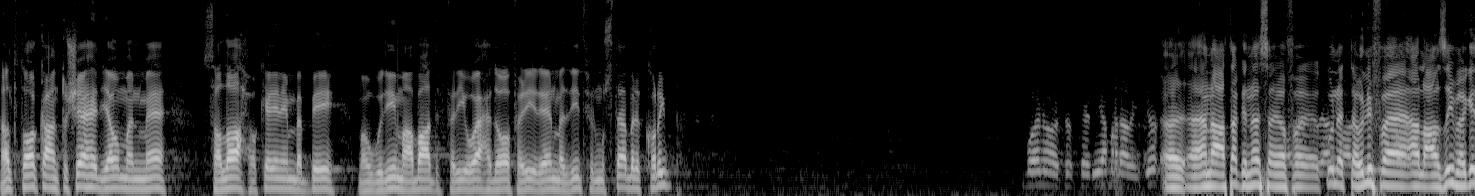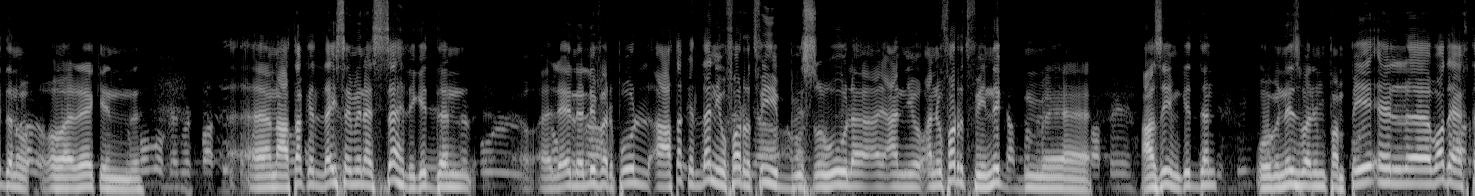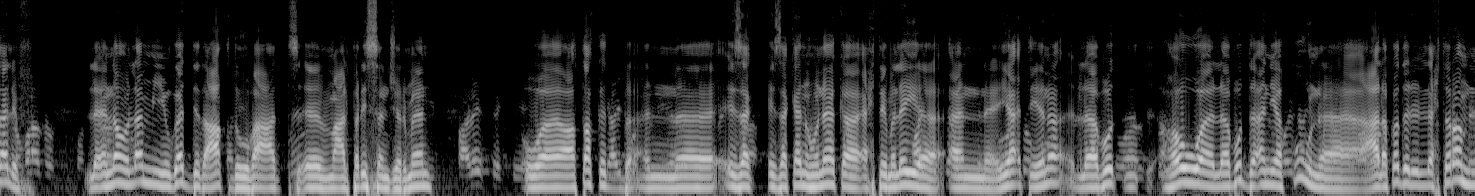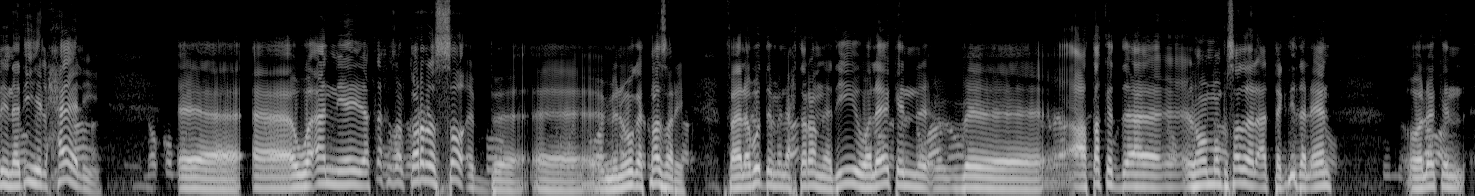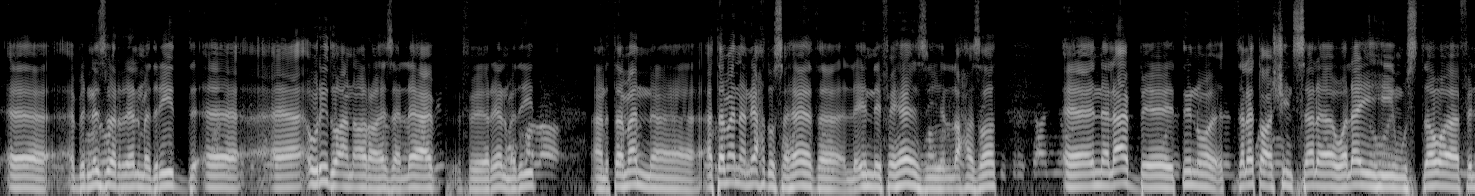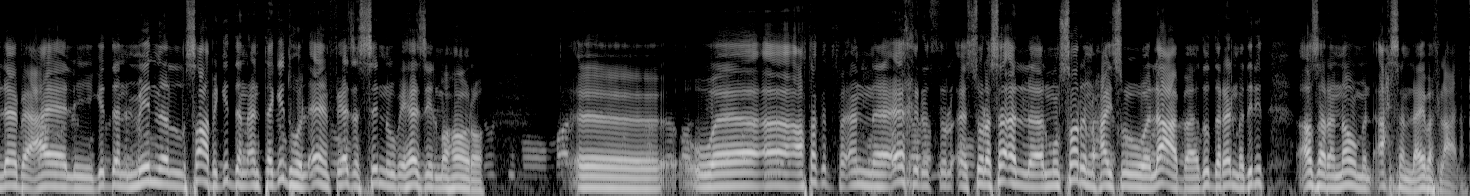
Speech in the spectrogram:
هل تتوقع أن تشاهد يوما ما صلاح وكيليان إمبابي موجودين مع بعض في فريق واحد وهو فريق ريال مدريد في المستقبل القريب؟ أنا أعتقد أنها سيكون التوليفة العظيمة جدا ولكن أنا أعتقد ليس من السهل جدا لأن ليفربول أعتقد لن يفرط فيه بسهولة يعني أن يفرط في نجم عظيم جدا. وبالنسبة لمبامبي الوضع يختلف لأنه لم يجدد عقده بعد مع الباريس سان جيرمان وأعتقد ان اذا إذا كان هناك احتمالية أن يأتي هنا لابد هو لابد أن يكون على قدر الاحترام لناديه الحالي. آآ آآ وأن يتخذ القرار الصائب من وجهة نظري. فلا بد من احترام ناديه ولكن أعتقد هم بصدد التجديد الآن. ولكن بالنسبة لريال مدريد أريد أن أرى هذا اللاعب في ريال مدريد. أنا أتمنى أتمنى أن يحدث هذا لأن في هذه اللحظات إن لاعب 23 سنة وليه مستوى في اللعب عالي جدا من الصعب جدا أن تجده الآن في هذا السن وبهذه المهارة. واعتقد فأن آخر الثلاثاء المنصرم حيث لعب ضد ريال مدريد أظهر أنه من أحسن لعيبة في العالم.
